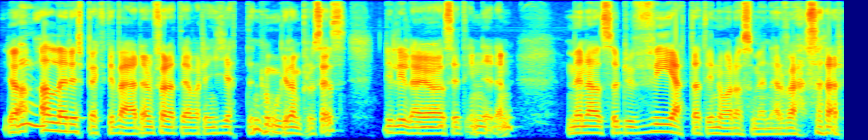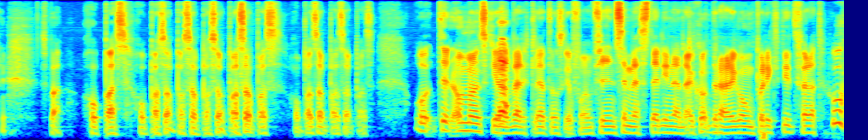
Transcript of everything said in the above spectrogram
Jag har alla respekt i världen för att det har varit en jättenoggrann process. Det lilla jag har sett in i den. Men alltså du vet att det är några som är nervösa där. Så bara, hoppas, hoppas, hoppas, hoppas, hoppas, hoppas, hoppas, hoppas, hoppas. Och till, om man ska göra verkligen att de ska få en fin semester innan det drar igång på riktigt. För att huh,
